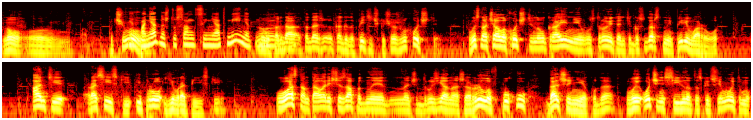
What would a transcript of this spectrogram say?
ну э, почему? Нет, понятно, что санкции не отменят, но... Ну тогда, тогда как это, Петечка, что же вы хотите? Вы сначала хотите на Украине устроить антигосударственный переворот, антироссийский и проевропейский, у вас там, товарищи западные, значит, друзья наши, рыло в пуху, дальше некуда. Вы очень сильно, так сказать, всему этому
